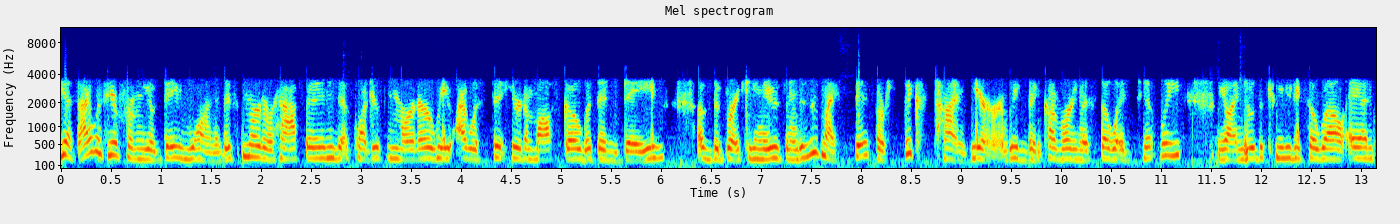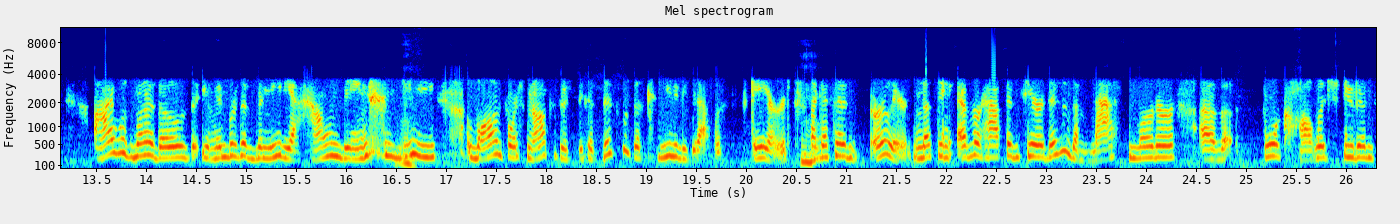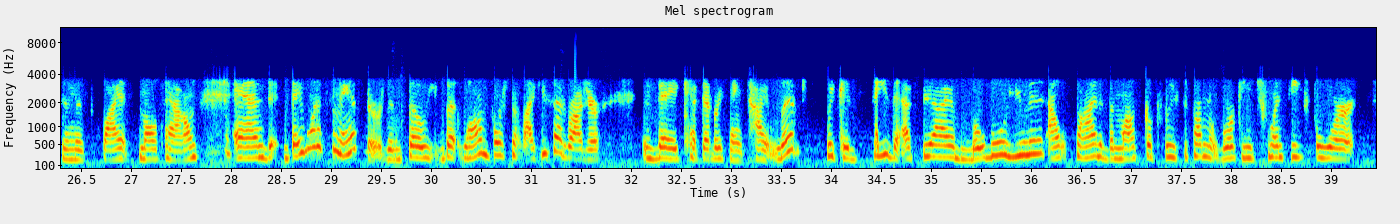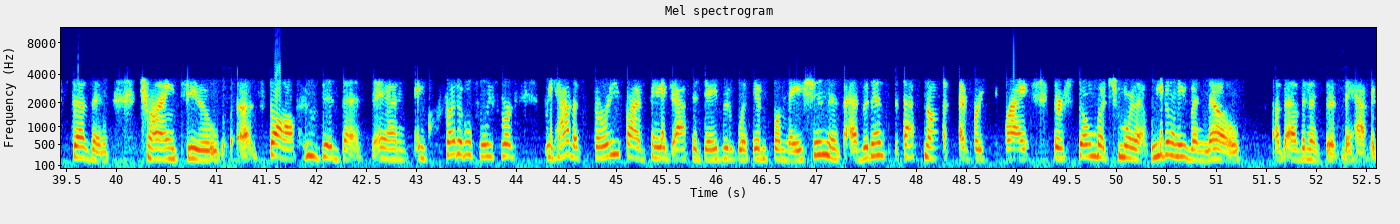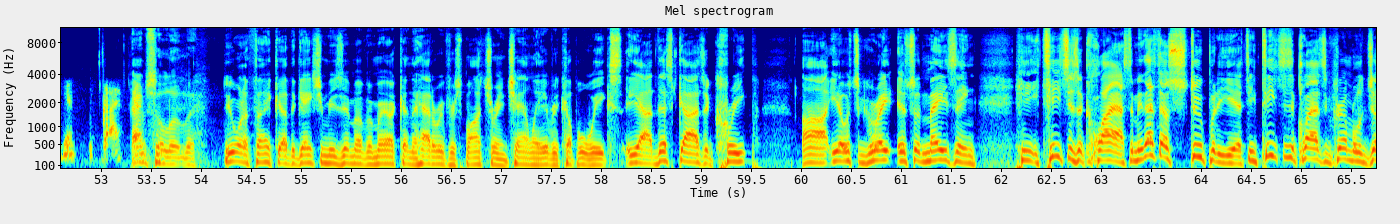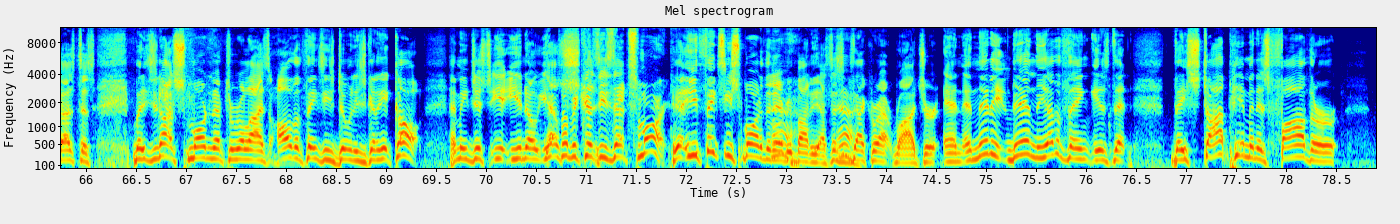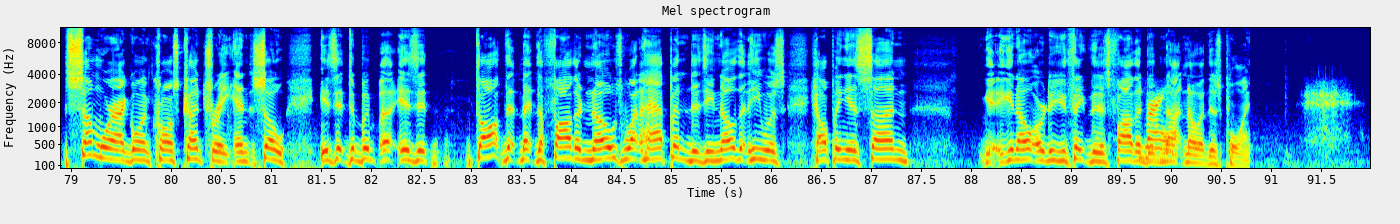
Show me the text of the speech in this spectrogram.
Yes, I was here from you know, day one. This murder happened, a quadruple murder. We I was sent here to Moscow within days of the breaking news, and this is my fifth or sixth time here. We've been covering this so intently. You know, I know the community so well, and I was one of those you know, members of the media hounding the law enforcement officers because this was a community that was scared. Mm-hmm. Like I said earlier, nothing ever happens here. This is a mass murder of four college students in this quiet small town, and they wanted some answers. And so, but law enforcement, like you said, Roger, they kept everything tight-lipped. We could see the FBI mobile unit outside of the Moscow Police Department working 24 seven trying to uh, solve who did this and incredible police work. We have a 35 page affidavit with information and evidence, but that's not everything, right? There's so much more that we don't even know of evidence that they have against this guy. Absolutely. Do you want to thank uh, the Gangster Museum of America and the Hattery for sponsoring Chanley every couple of weeks? Yeah, this guy's a creep. Uh, you know, it's great. It's amazing. He teaches a class. I mean, that's how stupid he is. He teaches a class in criminal justice, but he's not smart enough to realize all the things he's doing. He's going to get caught. I mean, just you, you know, you have But because he's that smart. yeah, he thinks he's smarter than everybody else. That's yeah. exactly right, Roger. And and then he, then the other thing is that they stop him and his father somewhere I going cross country. And so is it to, uh, is it thought that the father knows what happened? Does he know that he was helping his son? You know, or do you think that his father did Right. not know at this point?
